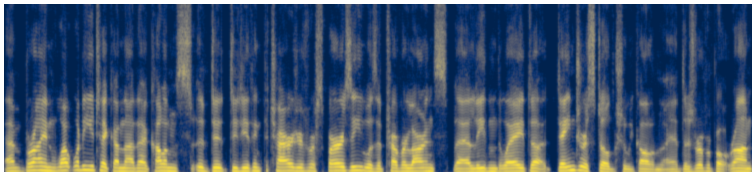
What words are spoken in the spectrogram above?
Um, Brian, what what do you take on that? Uh, Columns, uh, did, did you think the Chargers were Spursy? Was it Trevor Lawrence uh, leading the way? Dangerous Doug, should we call him? Uh, there's Riverboat Ron.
